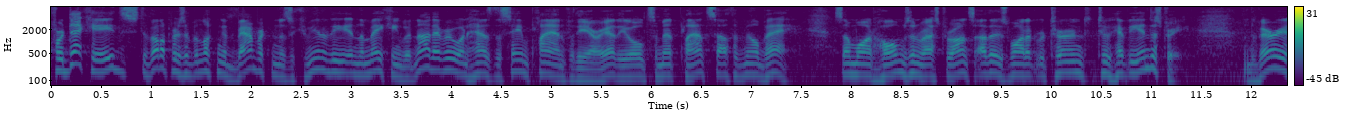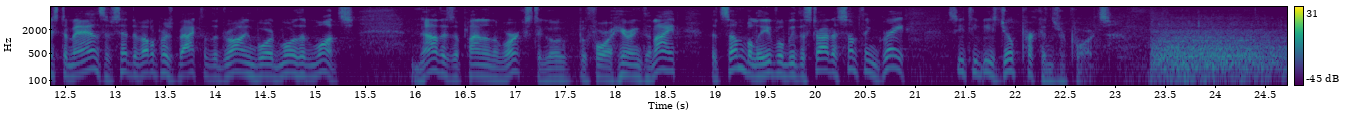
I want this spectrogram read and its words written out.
For decades, developers have been looking at Bamberton as a community in the making, but not everyone has the same plan for the area, the old cement plant south of Mill Bay. Some want homes and restaurants, others want it returned to heavy industry. The various demands have sent developers back to the drawing board more than once. Now there's a plan in the works to go before a hearing tonight that some believe will be the start of something great. CTV's Joe Perkins reports.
